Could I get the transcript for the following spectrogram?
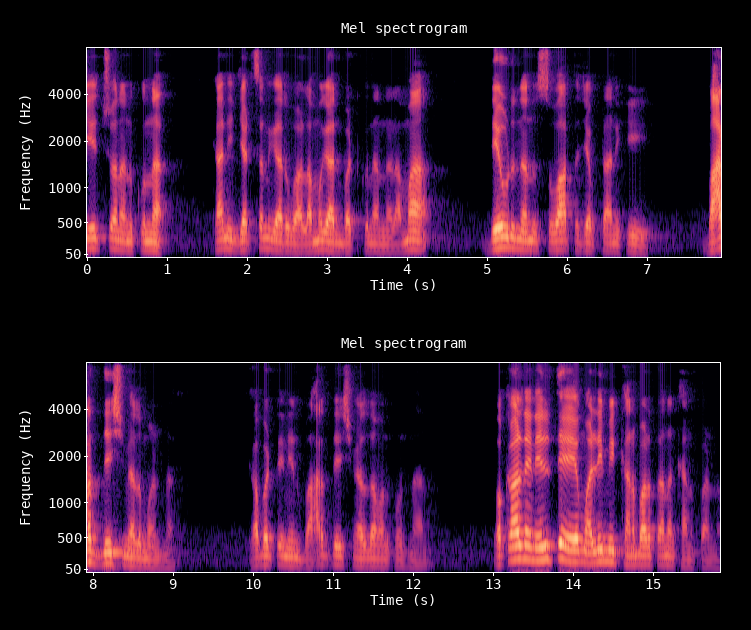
చేయొచ్చు అని అనుకున్నారు. కానీ జట్సన్ గారు వాళ్ళ అమ్మగారిని పట్టుకుని అన్నాడు అమ్మ దేవుడు నన్ను సువార్త చెప్పడానికి భారతదేశం వెళ్ళమంటున్నారు. కాబట్టి నేను భారతదేశం వెళ్దాం అనుకుంటున్నాను. ఒకవేళ నేను వెళ్తే మళ్ళీ మీకు కనబడతాను కనపడను.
